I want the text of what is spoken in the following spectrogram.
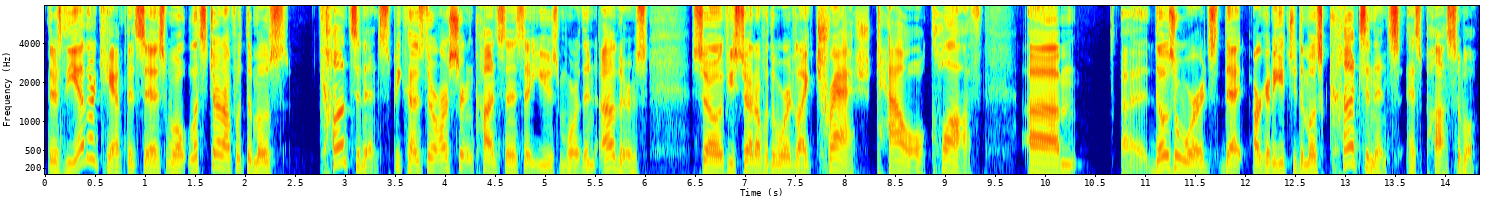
There's the other camp that says, well, let's start off with the most consonants because there are certain consonants that use more than others. So if you start off with a word like trash, towel, cloth, um, uh, those are words that are going to get you the most consonants as possible.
